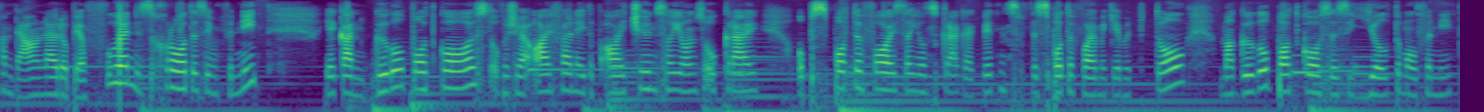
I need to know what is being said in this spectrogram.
gaan download op jou foon, dis gratis en verniet. Jy kan Google Podcast of as jy 'n iPhone het op iTunes sal jy ons ook kry. Op Spotify sal jy ons kry. Ek weet nie vir Spotify moet jy moet betaal, maar Google Podcast is heeltemal verniet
